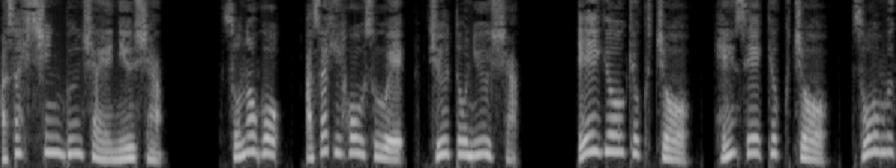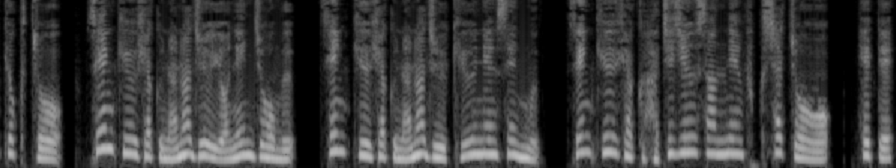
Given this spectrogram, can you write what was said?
朝日新聞社へ入社。その後、朝日放送へ中途入社。営業局長、編成局長、総務局長、1974年常務、1979年専務、1983年副社長を経て、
